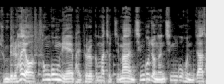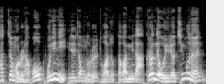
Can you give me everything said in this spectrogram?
준비를 하여 성공리에 발표를 끝마쳤지만 친구 조는 친구 혼자 4.5를 하고 본인이 1 정도를 도와줬다고 합니다. 그런데 오히려 친구는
